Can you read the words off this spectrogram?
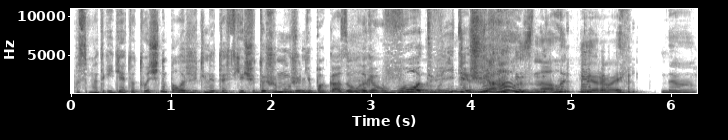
Посмотрите, это точно положительный тест? Я еще даже мужа не показывала. Я говорю, вот, видишь? Я узнала первой. Да.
